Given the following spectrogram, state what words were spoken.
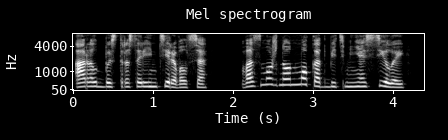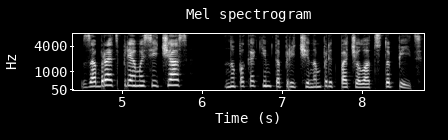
Арл быстро сориентировался. Возможно, он мог отбить меня силой, забрать прямо сейчас, но по каким-то причинам предпочел отступить.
